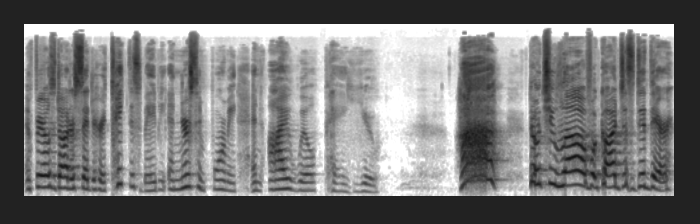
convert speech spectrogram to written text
And Pharaoh's daughter said to her, Take this baby and nurse him for me, and I will pay you. Ah! Don't you love what God just did there?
